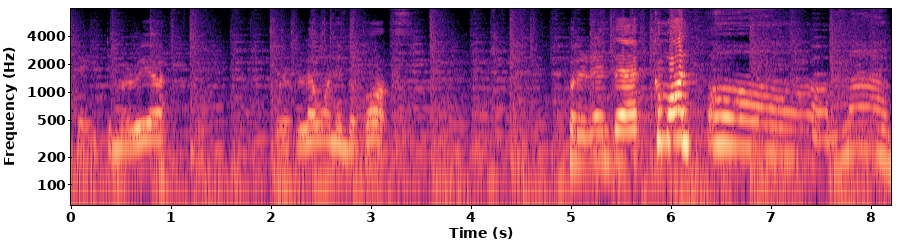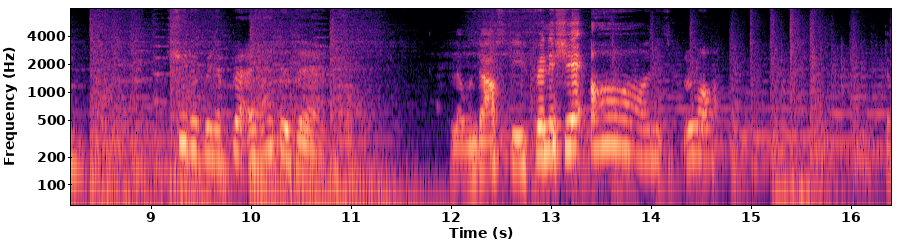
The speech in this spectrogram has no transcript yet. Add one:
Okay, Di Maria with Lewan in the box. Put it in there. Come on. Oh, man. Should have been a better header there. Lewandowski, finish it. Oh, and it's blocked. The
